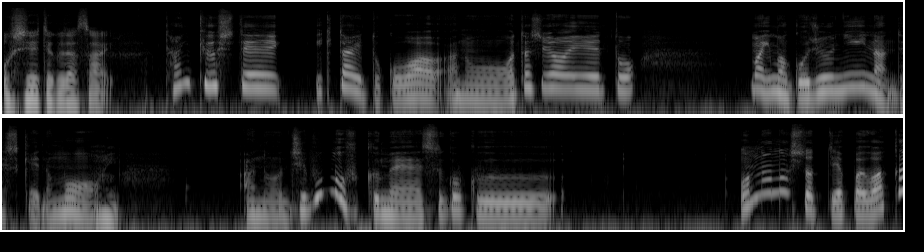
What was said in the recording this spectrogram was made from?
教えてください。探求していきたいとこはあの私はえーと、まあ、今52なんですけれども、はい。あの自分も含めすごく女の人ってやっぱり若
